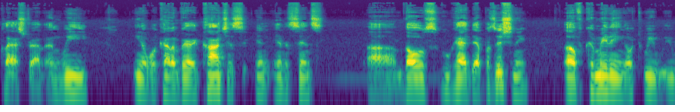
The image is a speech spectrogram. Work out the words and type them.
class strata. And we, you know, were kind of very conscious in, in a sense um, those who had that positioning of committing, or we, we,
